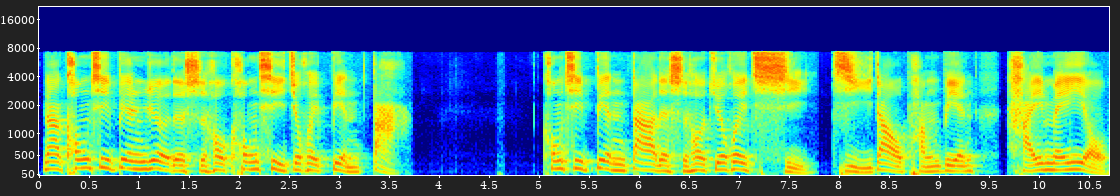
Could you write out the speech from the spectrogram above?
那空气变热的时候，空气就会变大。空气变大的时候，就会起挤到旁边还没有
